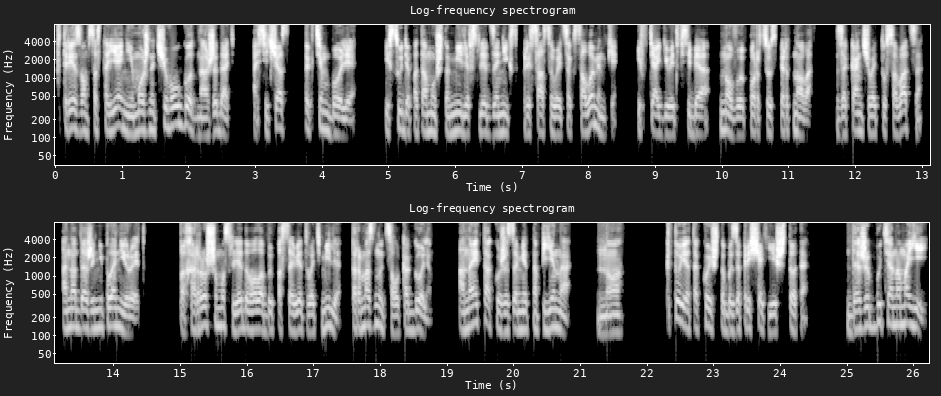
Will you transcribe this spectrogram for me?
в трезвом состоянии можно чего угодно ожидать, а сейчас так тем более. И судя по тому, что Милли вслед за Никс присасывается к соломинке и втягивает в себя новую порцию спиртного, заканчивать тусоваться она даже не планирует. По-хорошему следовало бы посоветовать Миле тормознуть с алкоголем. Она и так уже заметно пьяна. Но кто я такой, чтобы запрещать ей что-то? Даже будь она моей,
